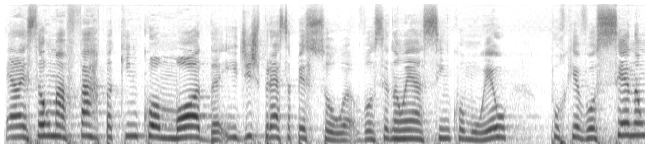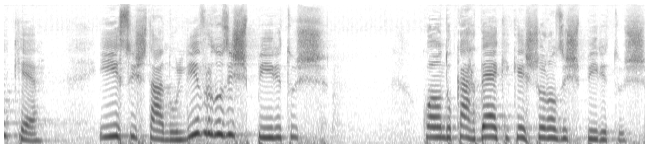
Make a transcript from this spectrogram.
Elas são uma farpa que incomoda e diz para essa pessoa: você não é assim como eu, porque você não quer. E isso está no livro dos Espíritos, quando Kardec questiona os espíritos.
